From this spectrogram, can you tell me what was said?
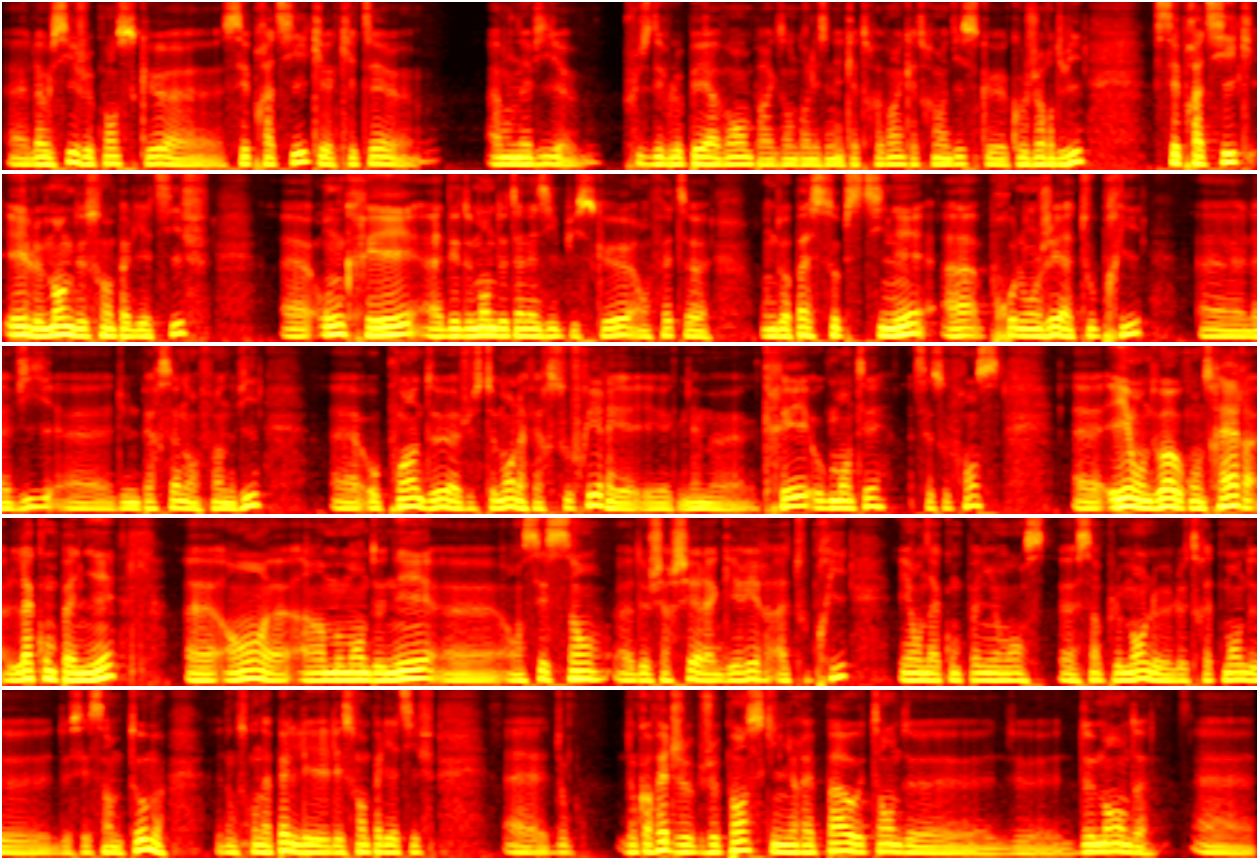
là aussi, je pense que ces pratiques, qui étaient, à mon avis, plus développées avant, par exemple dans les années 80-90 qu'aujourd'hui, ces pratiques et le manque de soins palliatifs ont créé des demandes d'euthanasie, puisque en fait, on ne doit pas s'obstiner à prolonger à tout prix la vie d'une personne en fin de vie, au point de justement la faire souffrir et, et même créer, augmenter sa souffrance. Euh, et on doit au contraire l'accompagner euh, en, euh, à un moment donné, en cessant de chercher à la guérir à tout prix et en accompagnant simplement le, traitement de, de, ces symptômes, donc ce qu'on appelle les, soins palliatifs. donc, en fait, je, pense qu'il n'y aurait pas autant de, de demandes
